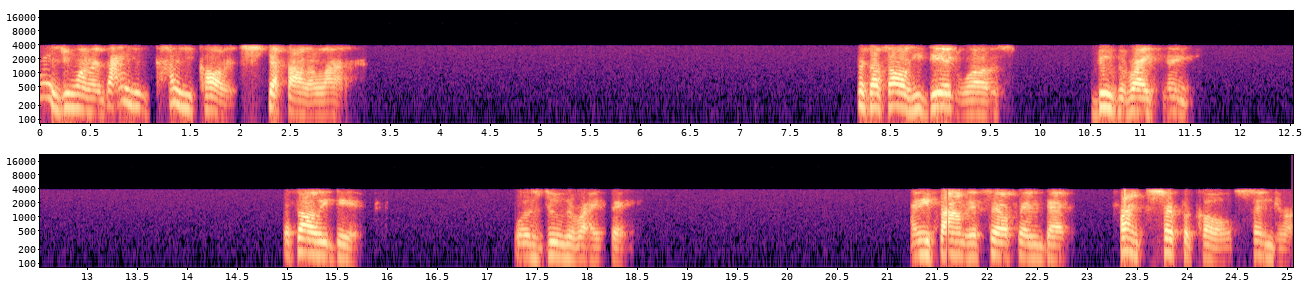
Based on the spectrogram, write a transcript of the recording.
how did you want to how do you how do you call it step out of line? Because all he did was do the right thing. That's all he did was do the right thing. And he found himself in that Frank Serpico syndrome.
